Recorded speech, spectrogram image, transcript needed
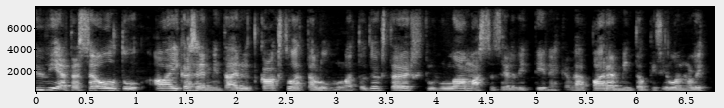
Hyviä tässä oltu aikaisemmin, tai nyt 2000-luvulla. 1990-luvun lamassa selvittiin ehkä vähän paremmin, toki silloin oli,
